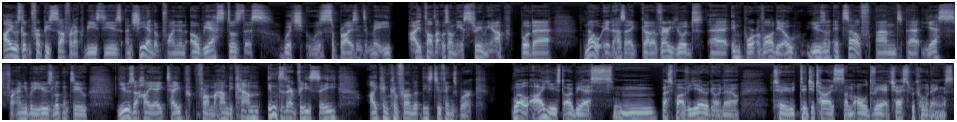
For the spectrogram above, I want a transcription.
I was looking for a piece of software that could be easy to use, and she ended up finding OBS does this, which was surprising to me. I thought that was only a streaming app, but uh, no, it has a got a very good uh, import of audio using itself. And uh, yes, for anybody who's looking to use a Hi8 tape from a Handycam into their PC, I can confirm that these two things work. Well, I used OBS mm, best part of a year ago now to digitize some old VHS recordings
